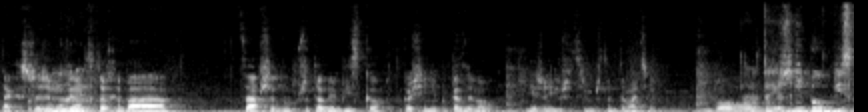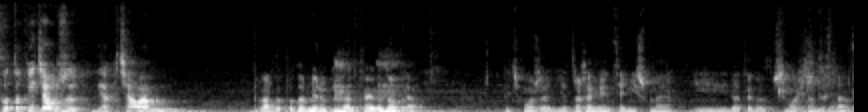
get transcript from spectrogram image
Tak szczerze No mówiąc, to chyba zawsze był przy tobie blisko, tylko się nie pokazywał, jeżeli już jesteśmy przy tym temacie. Bo Ale to jeżeli był blisko, to wiedział, że ja chciałam... prawdopodobnie robił dla twojego dobra. Być może wie trochę więcej niż my i dlatego trzymał się na dystans.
